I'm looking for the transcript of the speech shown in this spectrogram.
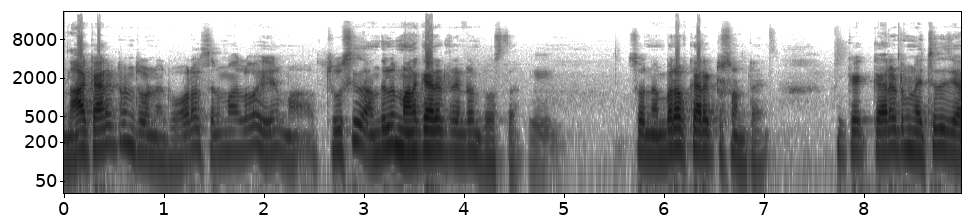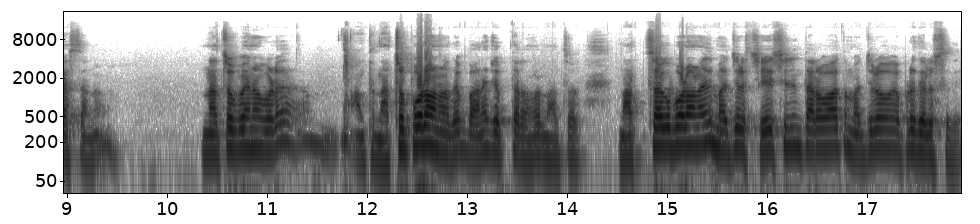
నా క్యారెక్టర్ని చూడండి ఓవరాల్ సినిమాలో ఏం చూసి అందులో మన క్యారెక్టర్ ఏంటో చూస్తా. Hmm. సో నెంబర్ ఆఫ్ క్యారెక్టర్స్ ఉంటాయి. క్యారెక్టర్ నచ్చితే చేస్తాను. నచ్చకపోయినా కూడా అంత నచ్చకపోవడం అనేది బాగానే చెప్తారు అందరూ నచ్చ నచ్చకపోవడం అనేది మధ్యలో చేసిన తర్వాత మధ్యలో ఎప్పుడో తెలుస్తుంది.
